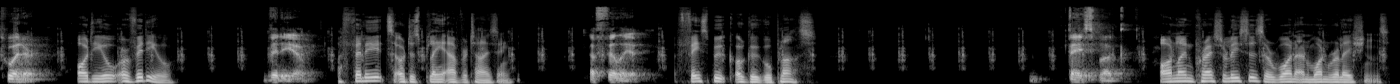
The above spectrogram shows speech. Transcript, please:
Twitter. Audio or video. Video. Affiliates or display advertising? Affiliate. Facebook or Google Plus? Facebook. Online press releases or one-on-one relations?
